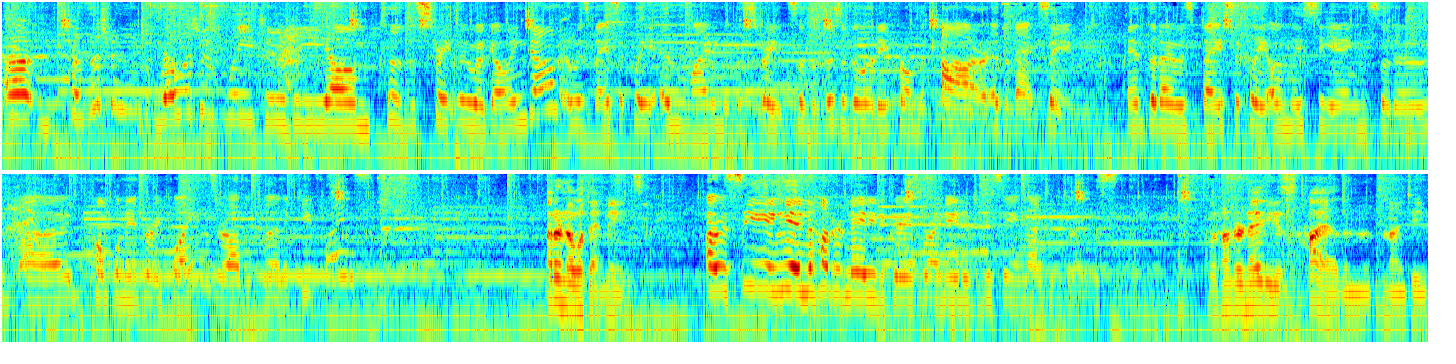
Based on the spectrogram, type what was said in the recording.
Uh, positioned relatively to the um to the street we were going down, it was basically in line with the street, so the visibility from the car at the back seat. And that I was basically only seeing sort of uh, complementary planes rather than acute planes. I don't know what that means. I was seeing in 180 degrees where I needed to be seeing 90 degrees. But 180 is higher than 90.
